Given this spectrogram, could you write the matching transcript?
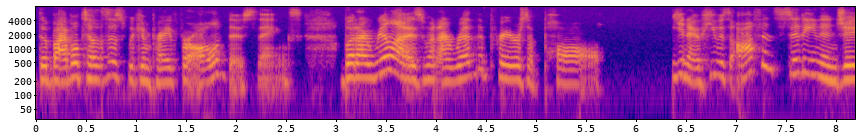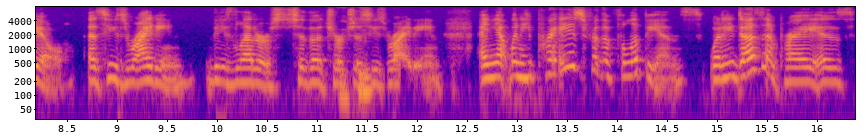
the Bible tells us we can pray for all of those things. But I realized when I read the prayers of Paul, you know, he was often sitting in jail as he's writing these letters to the churches mm-hmm. he's writing. And yet, when he prays for the Philippians, what he doesn't pray is,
